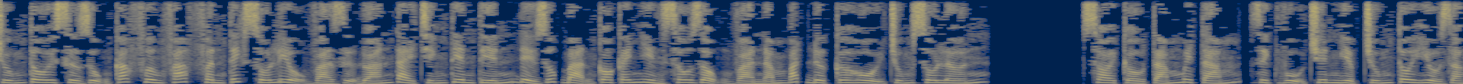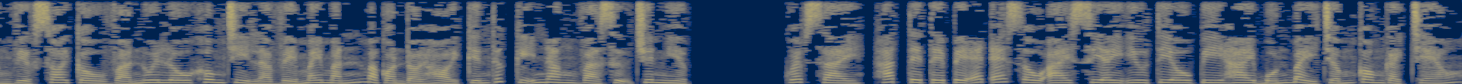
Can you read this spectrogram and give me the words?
Chúng tôi sử dụng các phương pháp phân tích số liệu và dự đoán tài chính tiên tiến để giúp bạn có cái nhìn sâu rộng và nắm bắt được cơ hội trúng số lớn. Soi cầu 88, dịch vụ chuyên nghiệp chúng tôi hiểu rằng việc soi cầu và nuôi lô không chỉ là về may mắn mà còn đòi hỏi kiến thức, kỹ năng và sự chuyên nghiệp. Website https soicautop247.com gạch chéo.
